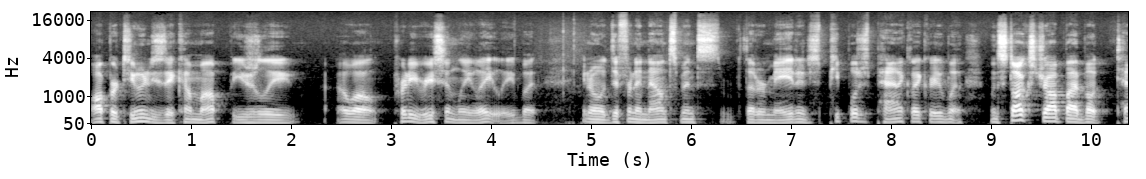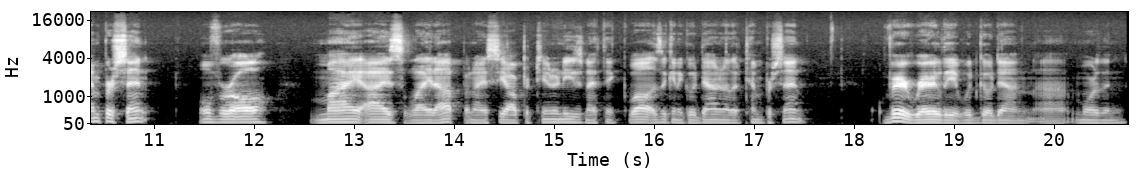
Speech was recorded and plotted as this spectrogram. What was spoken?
opportunities, they come up usually, uh, well, pretty recently lately, but you know, different announcements that are made and just people just panic like crazy. When stocks drop by about 10% overall my eyes light up and I see opportunities and I think, well, is it going to go down another 10%? Very rarely it would go down uh, more than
